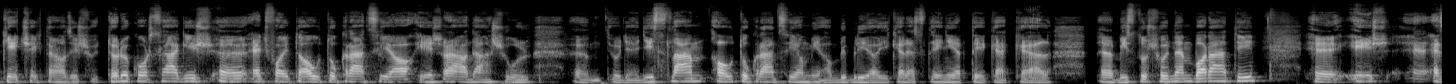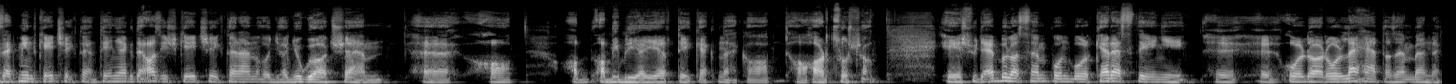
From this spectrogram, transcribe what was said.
kétségtelen az is, hogy Törökország is egyfajta autokrácia, és ráadásul ugye egy iszlám autokrácia, ami a bibliai keresztény értékekkel biztos, hogy nem baráti, és ezek mind kétségtelen tények, de az is kétségtelen, hogy a nyugat sem a, a, a bibliai értékeknek a, a harcosa. És ugye ebből a szempontból keresztényi oldalról lehet az embernek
